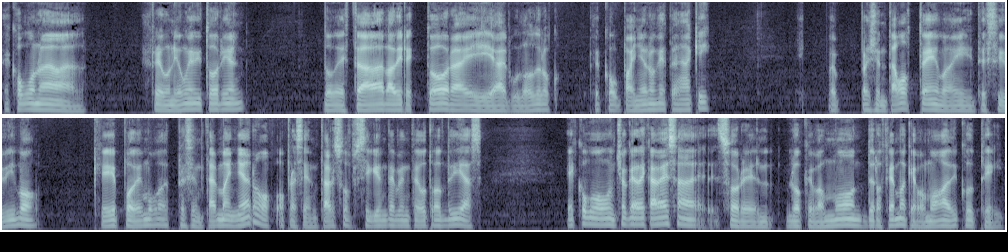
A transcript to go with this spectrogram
es como una reunión editorial donde está la directora y algunos de los compañeros que están aquí. Pues presentamos temas y decidimos que podemos presentar mañana o, presentar subsiguientemente otros días. Es como un choque de cabeza sobre lo que vamos, de los temas que vamos a discutir.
